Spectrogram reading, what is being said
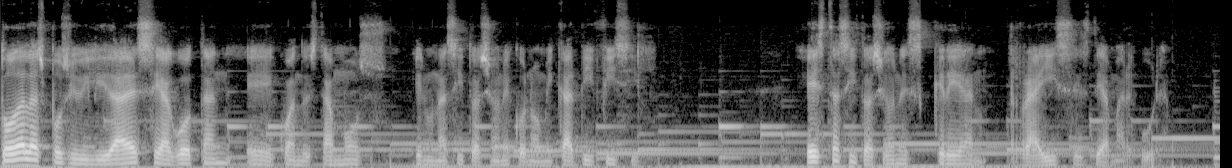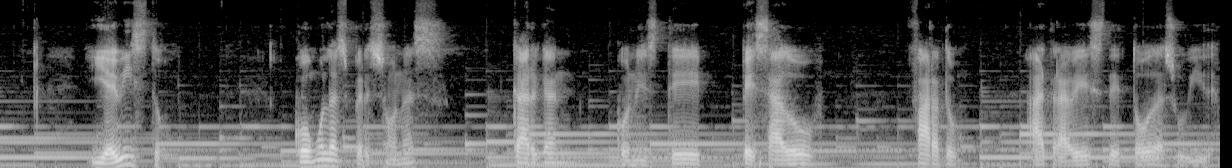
todas las posibilidades se agotan eh, cuando estamos en una situación económica difícil, estas situaciones crean raíces de amargura. Y he visto cómo las personas cargan con este pesado fardo a través de toda su vida.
